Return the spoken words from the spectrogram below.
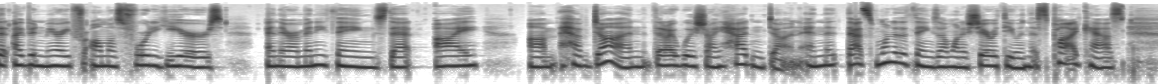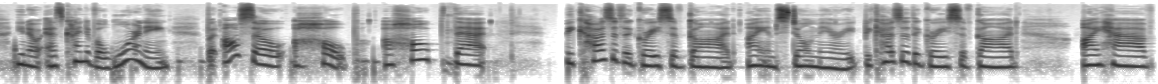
that I've been married for almost 40 years, and there are many things that I um, have done that I wish I hadn't done. And th- that's one of the things I want to share with you in this podcast, you know, as kind of a warning, but also a hope, a hope that because of the grace of God, I am still married. Because of the grace of God, I have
